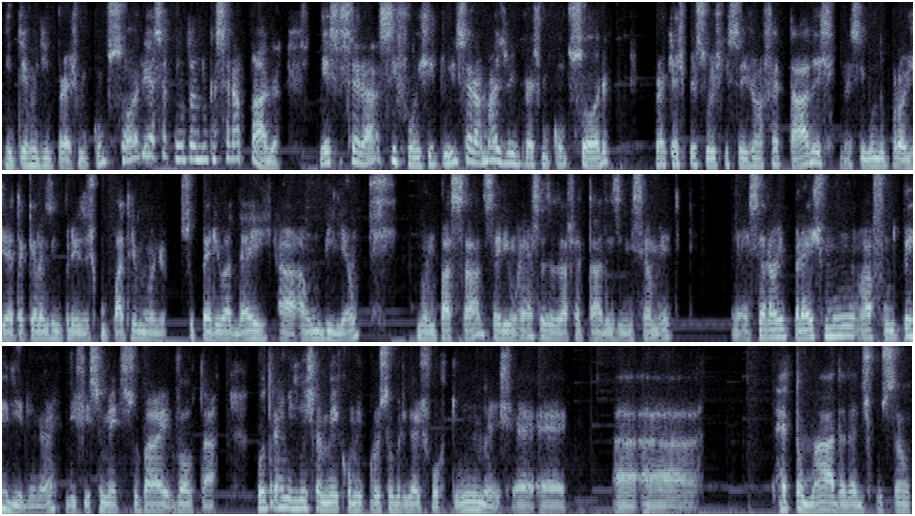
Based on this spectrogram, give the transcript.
em termos de empréstimo compulsório e essa conta nunca será paga. Esse será, se for instituído, será mais um empréstimo compulsório para que as pessoas que sejam afetadas, né, segundo o projeto, aquelas empresas com patrimônio superior a 10 a, a 1 bilhão no ano passado, seriam essas as afetadas inicialmente, é, será um empréstimo a fundo perdido, né? Dificilmente isso vai voltar. Outras medidas também, como imposto sobre grandes fortunas, é, é, a, a, retomada da discussão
